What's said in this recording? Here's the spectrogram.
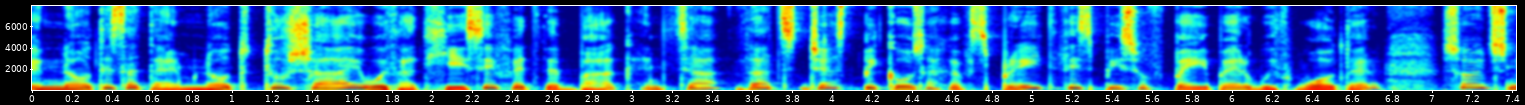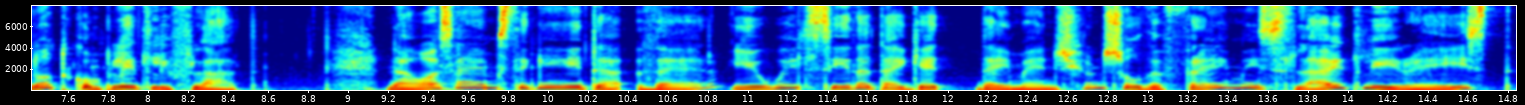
And notice that I'm not too shy with adhesive at the back and that's just because I have sprayed this piece of paper with water so it's not completely flat. Now as I am sticking it uh, there, you will see that I get dimension so the frame is slightly raised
